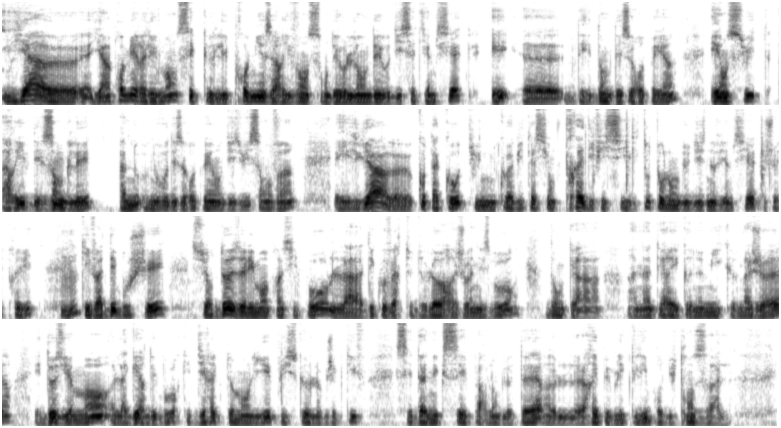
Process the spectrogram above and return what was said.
Il y, a, euh, il y a un premier élément, c'est que les premiers arrivants sont des Hollandais au XVIIe siècle et euh, donc des Européens, et ensuite arrivent des Anglais au niveau des Européens en 1820, et il y a euh, côte à côte une cohabitation très difficile tout au long du 19e siècle, je vais très vite, mhm. qui va déboucher sur deux éléments principaux, la découverte de l'or à Johannesburg, donc un, un, intérêt économique majeur, et deuxièmement, la guerre des bourgs qui est directement liée, puisque l'objectif, c'est d'annexer par l'Angleterre la République libre du Transvaal.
